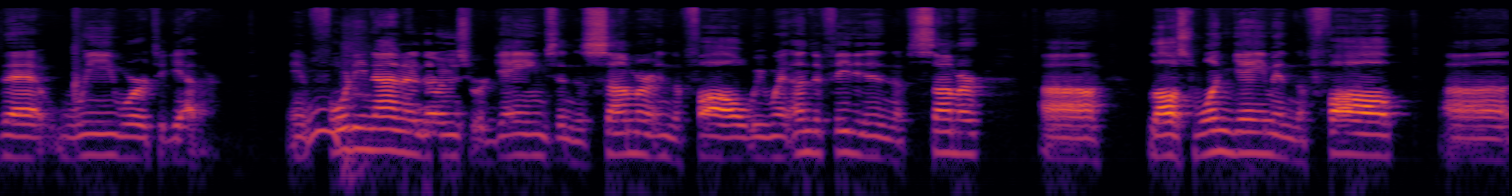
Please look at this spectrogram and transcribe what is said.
that we were together. And 49 of those were games in the summer and the fall. We went undefeated in the summer. Uh, lost one game in the fall, uh,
